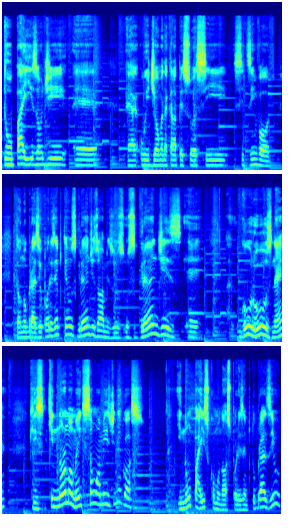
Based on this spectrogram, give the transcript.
do país onde é, é, o idioma daquela pessoa se, se desenvolve. Então, no Brasil, por exemplo, tem os grandes homens, os, os grandes é, gurus, né? Que, que normalmente são homens de negócio. E num país como o nosso, por exemplo, do Brasil,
